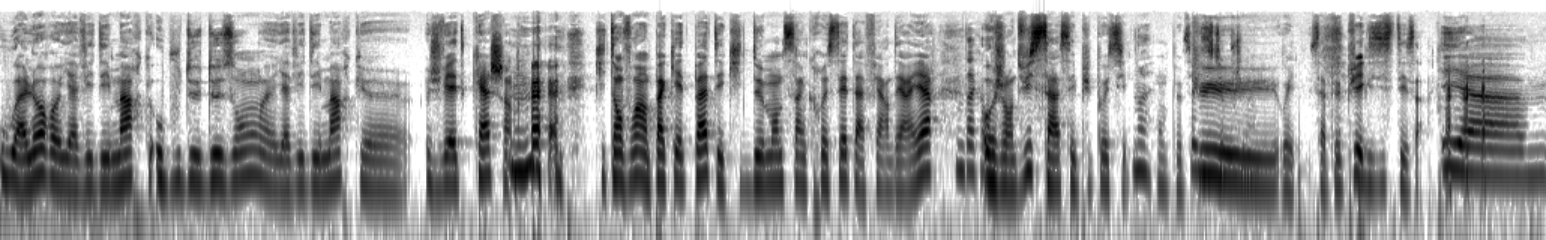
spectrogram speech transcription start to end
Ou alors, euh, il y avait des marques. Au bout de deux ans, euh, il y avait des marques. euh, je vais être cash, hein, Mhm. qui t'envoient un paquet de pâtes et qui te demandent cinq recettes à faire derrière. Aujourd'hui, ça, c'est plus possible. Ouais, on peut ça plus. hein. Oui, ça peut plus exister ça. Et, euh,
